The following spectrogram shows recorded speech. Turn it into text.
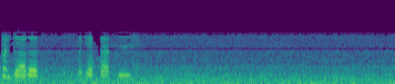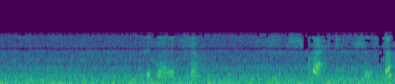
Forget it. Forget that piece. Forget it. So craft some.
